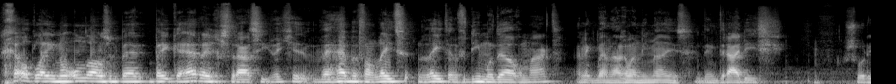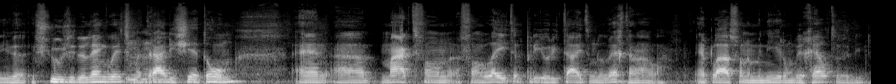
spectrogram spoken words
geld lenen ondanks een BKR-registratie. Weet je, we hebben van leed, leed een verdienmodel gemaakt. En ik ben daar gewoon niet mee eens. Ik denk, draai die, sorry, eh, excuse the language, maar draai die shit om. En eh, maakt van, van leed een prioriteit om dat weg te halen. In plaats van een manier om weer geld te verdienen.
